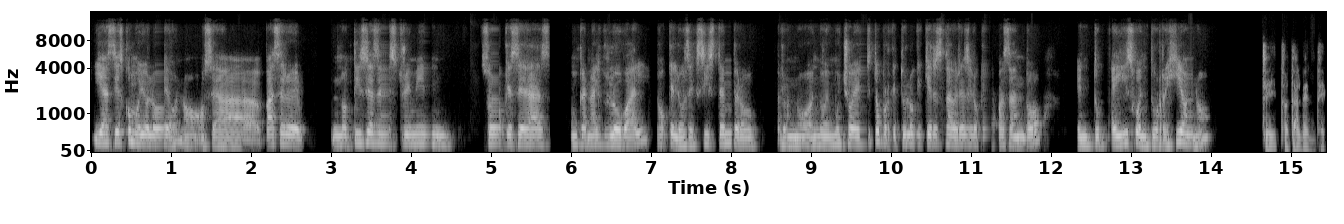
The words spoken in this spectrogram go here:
Y así es como yo lo veo, ¿no? O sea, va a ser noticias en streaming, solo que seas un canal global, ¿no? Que los existen, pero, pero no, no hay mucho éxito porque tú lo que quieres saber es lo que está pasando en tu país o en tu región, ¿no? Sí, totalmente.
